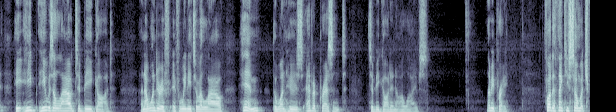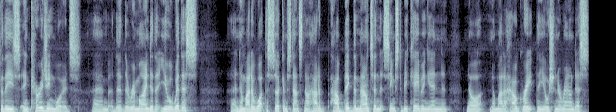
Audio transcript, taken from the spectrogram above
he, he, he was allowed to be God. And I wonder if, if we need to allow him, the one who's ever present, to be God in our lives. Let me pray. Father, thank you so much for these encouraging words, um, the, the reminder that you are with us. Uh, no matter what the circumstance, no how, how big the mountain that seems to be caving in, no, no matter how great the ocean around us,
